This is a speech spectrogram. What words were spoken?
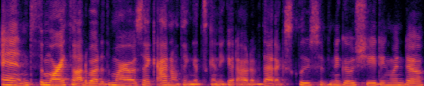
and the more I thought about it, the more I was like, I don't think it's going to get out of that exclusive negotiating window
